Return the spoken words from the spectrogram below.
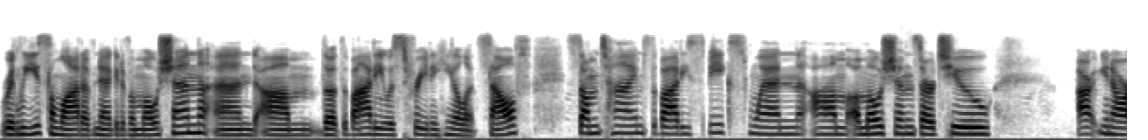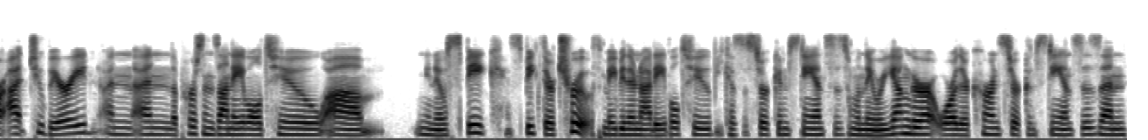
release a lot of negative emotion, and um, the the body was free to heal itself. Sometimes the body speaks when um, emotions are too are you know are too buried and and the person's unable to um, you know speak speak their truth maybe they're not able to because of circumstances when they were younger or their current circumstances and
